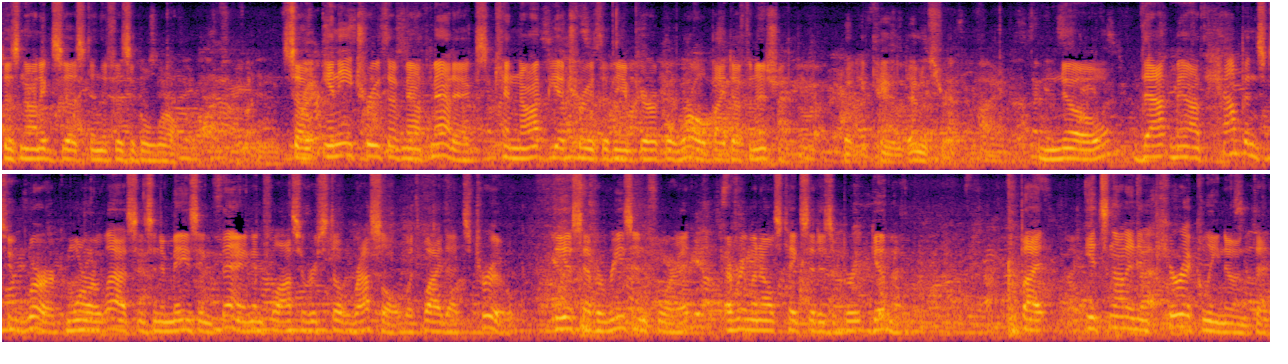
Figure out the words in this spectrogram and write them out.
does not exist in the physical world. So any truth of mathematics cannot be a truth of the empirical world by definition. but you can demonstrate. No, that math happens to work more or less is an amazing thing, and philosophers still wrestle with why that's true. Theists have a reason for it, everyone else takes it as a brute given. But it's not an empirically known thing.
